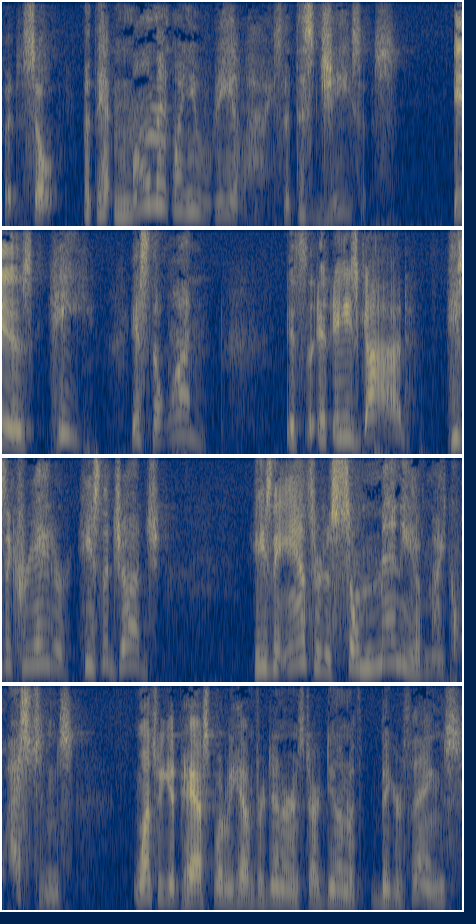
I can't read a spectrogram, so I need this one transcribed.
but so but that moment when you realize that this Jesus is He. It's the one. It's it, he's God. He's the creator. He's the judge. He's the answer to so many of my questions. Once we get past what are we having for dinner and start dealing with bigger things,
